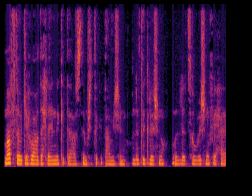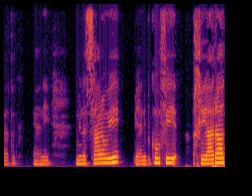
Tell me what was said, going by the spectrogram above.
ما في توجيه واضح لأنك أنت عاوز تمشي تعمل شنو؟ ولا تقرأ شنو؟ ولا تسوي شنو في حياتك؟ يعني من الثانوي يعني بيكون في خيارات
